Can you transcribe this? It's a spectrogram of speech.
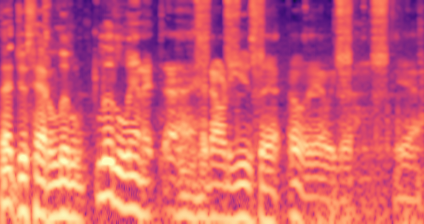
That just had a little, little in it. I had already used that. Oh, there we go. Yeah.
